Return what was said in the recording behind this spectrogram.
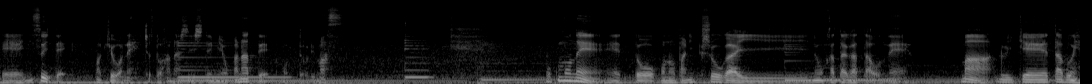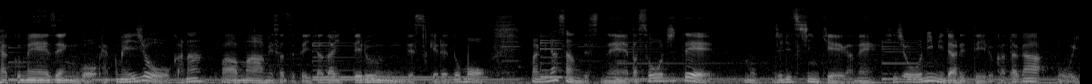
えー、について、ま、今日はねちょっとお話ししてみようかなって思っております。僕もね、えっと、このパニック障害の方々をねまあ、累計多分100名前後100名以上かなは、まあ、見させていただいてるんですけれども、まあ、皆さんですねやっぱ総じてもう自律神経がね非常に乱れている方が多い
